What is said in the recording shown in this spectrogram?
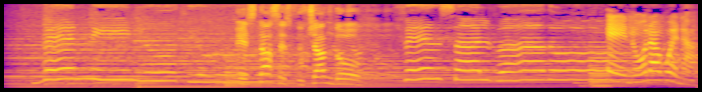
Ven niño Dios. Estás escuchando Ven Salvador. Enhorabuena.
